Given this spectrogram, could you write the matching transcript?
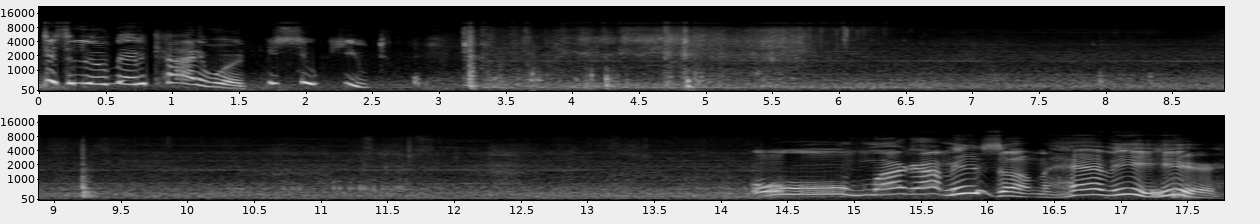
Just a little baby tiny one. He's so cute. Oh, I got me something heavy here.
